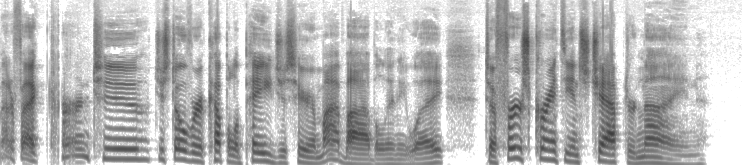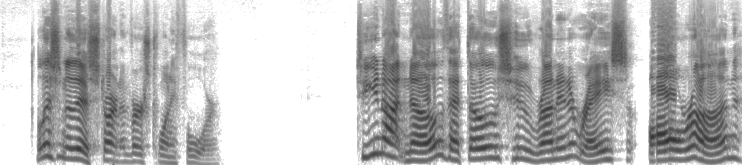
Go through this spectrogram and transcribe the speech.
Matter of fact, turn to just over a couple of pages here in my Bible, anyway, to 1 Corinthians chapter 9. Listen to this, starting at verse 24. Do you not know that those who run in a race all run,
